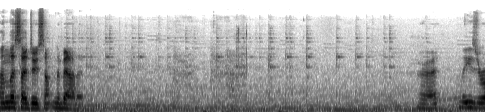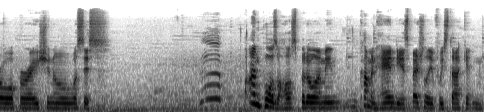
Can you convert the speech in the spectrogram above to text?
Unless I do something about it. Alright, these are all operational. What's this? Eh, unpause a hospital. I mean, come in handy, especially if we start getting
